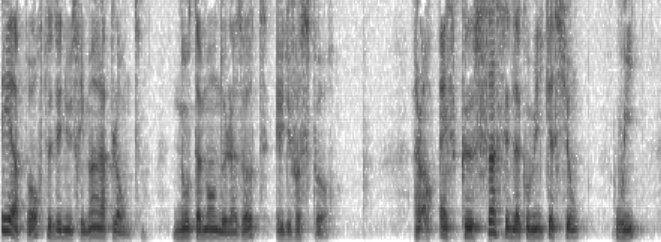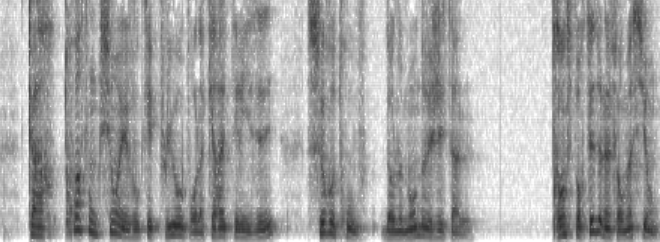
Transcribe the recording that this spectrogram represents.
et apportent des nutriments à la plante, notamment de l'azote et du phosphore. Alors, est-ce que ça, c'est de la communication? Oui, car trois fonctions évoquées plus haut pour la caractériser se retrouvent dans le monde végétal. Transporter de l'information,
